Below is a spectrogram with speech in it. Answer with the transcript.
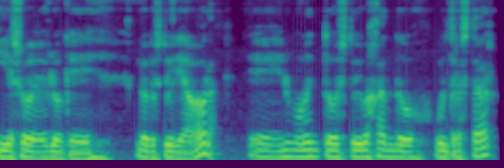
Y eso es lo que, lo que estoy liado ahora. Eh, en un momento estoy bajando Ultrastar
